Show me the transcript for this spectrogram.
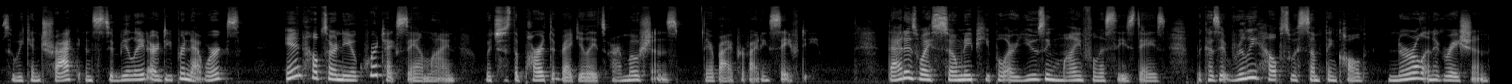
so we can track and stimulate our deeper networks, and helps our neocortex stay online, which is the part that regulates our emotions, thereby providing safety. That is why so many people are using mindfulness these days, because it really helps with something called neural integration,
